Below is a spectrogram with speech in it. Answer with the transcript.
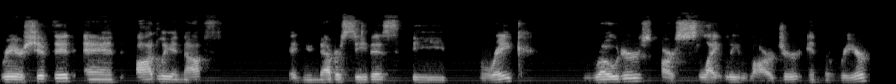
rear shifted, and oddly enough, and you never see this, the brake rotors are slightly larger in the rear,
